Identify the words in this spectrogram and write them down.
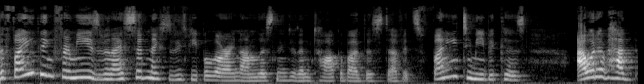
the funny thing for me is when I sit next to these people or I'm listening to them talk about this stuff, it's funny to me because I would have had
